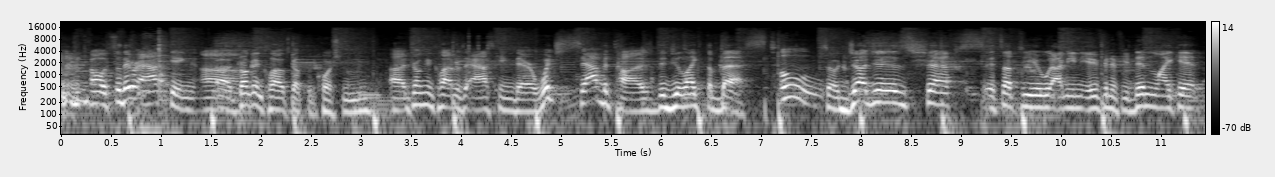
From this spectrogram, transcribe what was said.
oh, so they were asking. Uh, Um, Drunken Cloud's got the question. uh, Drunken Cloud was asking there, which sabotage did you like the best? Ooh. So judges, chefs, it's up to you. I mean, even if you didn't like it,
